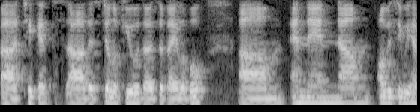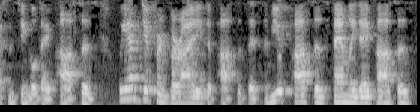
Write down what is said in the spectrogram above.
uh, tickets, uh, there's still a few of those available. Um, and then um, obviously we have some single day passes. We have different varieties of passes. There's some youth passes, family day passes.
